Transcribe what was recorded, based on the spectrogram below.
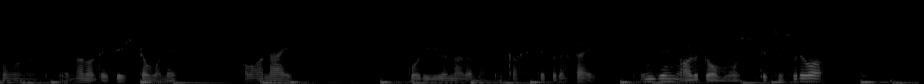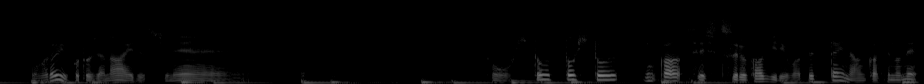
そうなんですよ。なので是非ともね合わないご理由なども聞かせてください。全然あると思うし別にそれは悪いことじゃないですしね。そう人と人が接する限りは絶対何かしのね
